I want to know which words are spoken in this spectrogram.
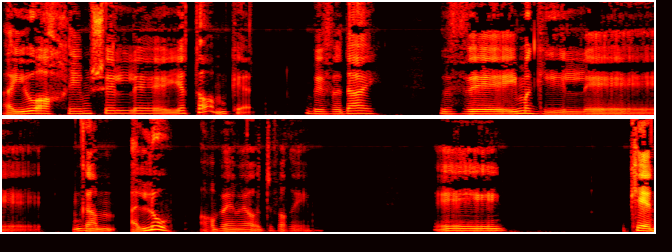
היו ערכים של אה, יתום, כן, בוודאי. ועם הגיל אה, גם עלו הרבה מאוד דברים. אה, כן,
